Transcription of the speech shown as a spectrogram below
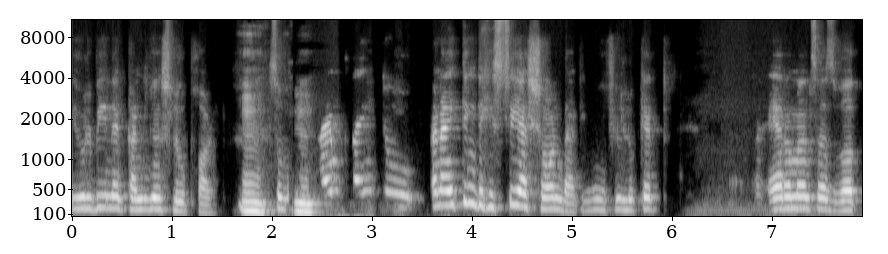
you will be in a continuous loophole. Mm, So mm, I'm trying to, and I think the history has shown that. You know, if you look at A. Rahman work,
